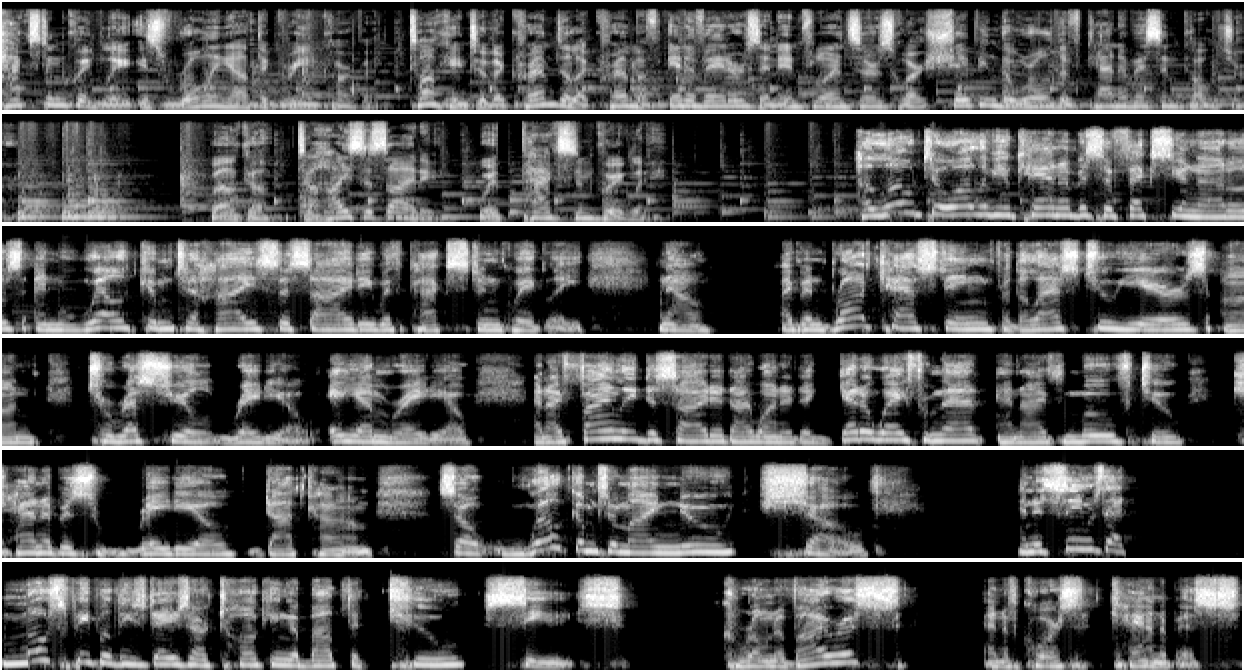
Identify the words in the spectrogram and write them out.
Paxton Quigley is rolling out the green carpet, talking to the creme de la creme of innovators and influencers who are shaping the world of cannabis and culture. Welcome to High Society with Paxton Quigley. Hello to all of you cannabis aficionados, and welcome to High Society with Paxton Quigley. Now, I've been broadcasting for the last two years on terrestrial radio, AM radio, and I finally decided I wanted to get away from that, and I've moved to cannabisradio.com. So, welcome to my new show. And it seems that most people these days are talking about the two C's coronavirus and, of course, cannabis.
